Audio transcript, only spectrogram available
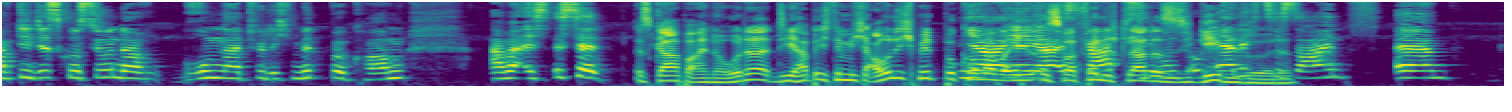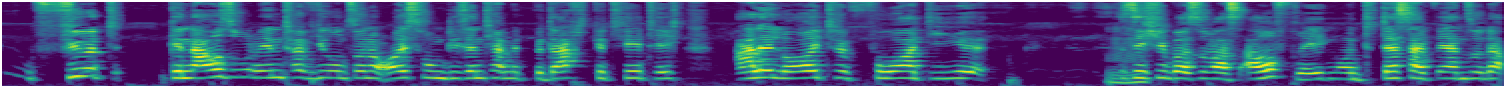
habe die Diskussion darum natürlich mitbekommen, aber es ist ja. Es gab eine, oder? Die habe ich nämlich auch nicht mitbekommen, ja, aber ja, ja, es war es völlig klar, dass es sie um geben ehrlich würde. Zu sein, ähm, führt genau so ein Interview und so eine Äußerung, die sind ja mit Bedacht getätigt, alle Leute vor, die mhm. sich über sowas aufregen und deshalb werden so eine,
